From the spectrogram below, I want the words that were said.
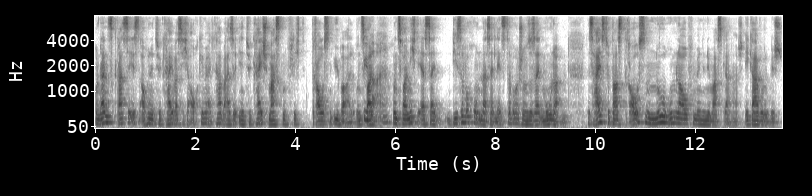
Und dann das Krasse ist, auch in der Türkei, was ich auch gemerkt habe, also in der Türkei ist Maskenpflicht draußen überall. Und zwar, Überall. Und zwar nicht erst seit dieser Woche und seit letzter Woche, schon so seit Monaten. Das heißt, du darfst draußen nur rumlaufen, wenn du eine Maske anhast, egal wo du bist.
